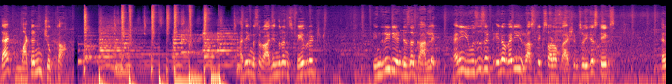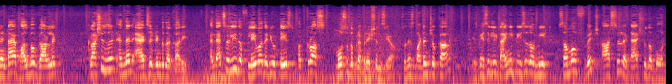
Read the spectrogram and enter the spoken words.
that mutton chukka. I think Mr. Rajendran's favorite ingredient is the garlic and he uses it in a very rustic sort of fashion. So he just takes an entire bulb of garlic, crushes it, and then adds it into the curry. And that's really the flavor that you taste across most of the preparations here. So this mutton chukka is basically tiny pieces of meat, some of which are still attached to the bone.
